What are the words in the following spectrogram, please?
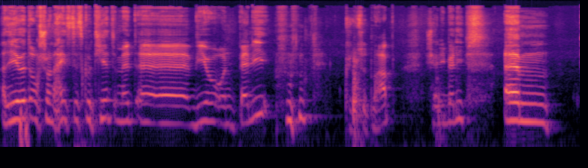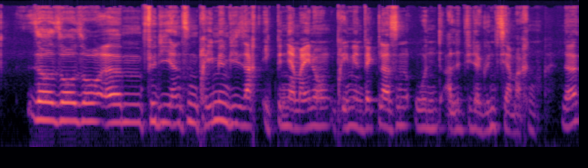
Also hier wird auch schon heiß diskutiert mit äh, Vio und Belly. Kürzt das mal ab, Shelly Belly. Ähm, so, so, so, ähm, für die ganzen Prämien, wie gesagt, ich bin der Meinung, Prämien weglassen und alles wieder günstiger machen. Ne?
